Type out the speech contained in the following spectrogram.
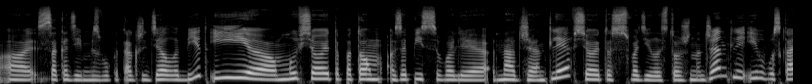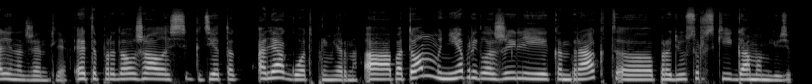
а, с Академией звука также делала бит, и э, мы все это потом записывали на Джентли, все это сводилось тоже на Джентли и выпускали на Джентли. Это продолжалось где-то а год примерно. А потом мне предложили контракт э, продюсерский Gamma Music.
